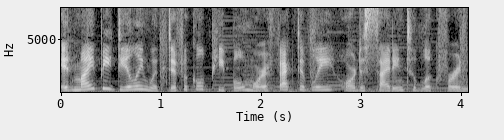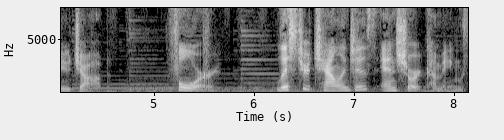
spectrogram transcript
It might be dealing with difficult people more effectively or deciding to look for a new job. 4. List your challenges and shortcomings.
